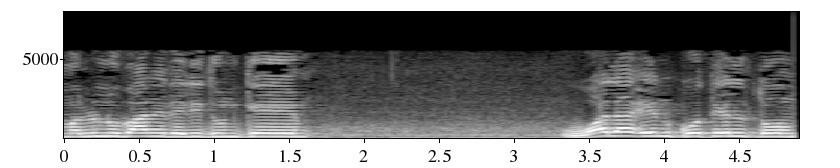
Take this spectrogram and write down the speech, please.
عملونو باندې لیدونکې ولا ان قتلتم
